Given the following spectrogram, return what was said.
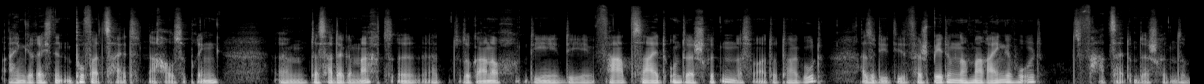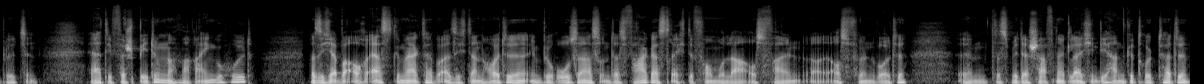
eingerechneten Pufferzeit nach Hause bringen. Ähm, das hat er gemacht. Äh, er hat sogar noch die, die Fahrzeit unterschritten. Das war total gut. Also die, die Verspätung nochmal reingeholt. Fahrzeit unterschritten, so ein Blödsinn. Er hat die Verspätung nochmal reingeholt. Was ich aber auch erst gemerkt habe, als ich dann heute im Büro saß und das Fahrgastrechteformular ausfallen, äh, ausfüllen wollte, ähm, dass mir der Schaffner gleich in die Hand gedrückt hatte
